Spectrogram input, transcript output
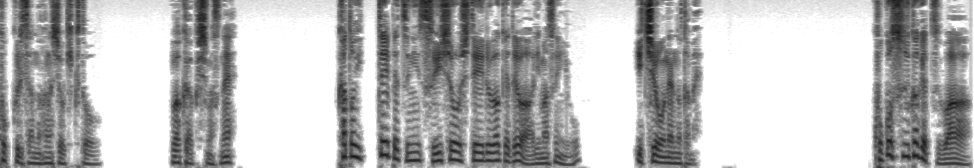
こっくりさんの話を聞くと、ワクワクしますね。かといって別に推奨しているわけではありませんよ。一応念のため。ここ数ヶ月は、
